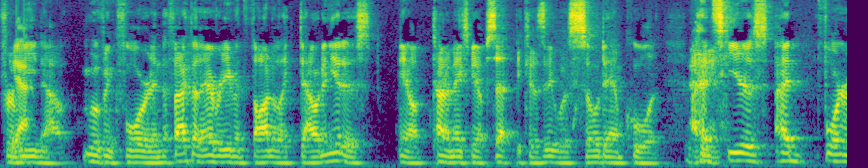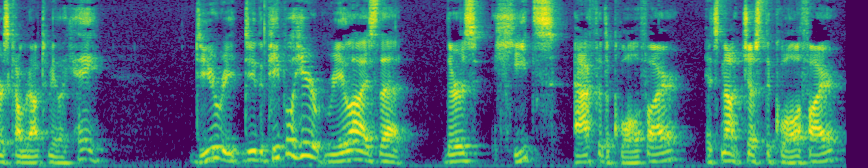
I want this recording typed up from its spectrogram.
for Yeah. me now moving forward. And the fact that I ever even thought of like doubting it is you know kind of makes me upset because it was so damn cool. And I had skiers, I had foreigners coming up to me like, hey. Do you re- do the people here realize that there's heats after the qualifier? It's not just the qualifier.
